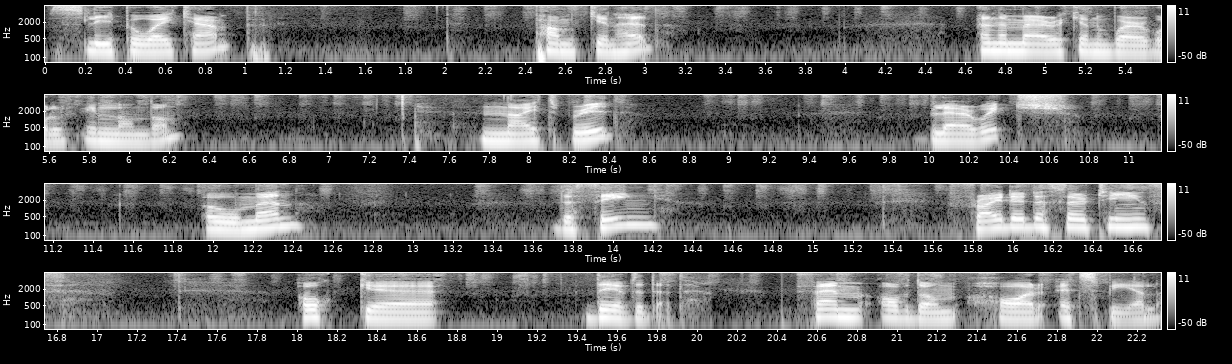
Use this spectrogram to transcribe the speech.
Sleepaway Camp. Pumpkinhead. An American Werewolf in London. Nightbreed. Blair Witch. Omen. The Thing. Friday the 13th. Och eh, Day of the Dead. Fem av dem har ett spel,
